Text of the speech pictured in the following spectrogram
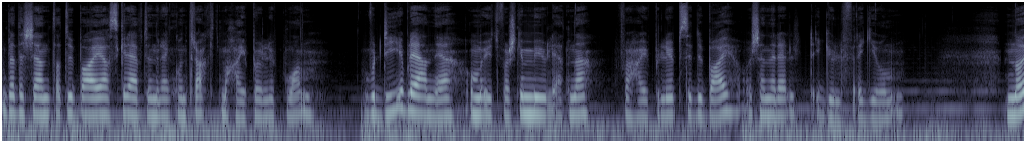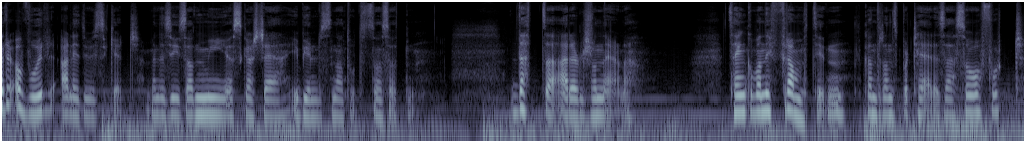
ble det kjent at Dubai har skrevet under en kontrakt med Hyperloop One, hvor de ble enige om å utforske mulighetene for hyperloops i Dubai og generelt i Gulf-regionen. Når og hvor er litt usikkert, men det sies at mye skal skje i begynnelsen av 2017. Dette er revolusjonerende. Tenk om man i framtiden kan transportere seg så fort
